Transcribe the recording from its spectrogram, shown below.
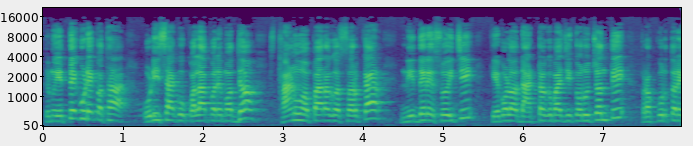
ତେଣୁ ଏତେ ଗୁଡ଼ିଏ କଥା ଓଡ଼ିଶାକୁ କଲା ପରେ ମଧ୍ୟ ସ୍ଥାଣୁ ଅପାରଗ ସରକାର ନିଦେରେ ଶୋଇଛି। କେବଳ ନାଟକବାଜି କରୁଛନ୍ତି ପ୍ରକୃତରେ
